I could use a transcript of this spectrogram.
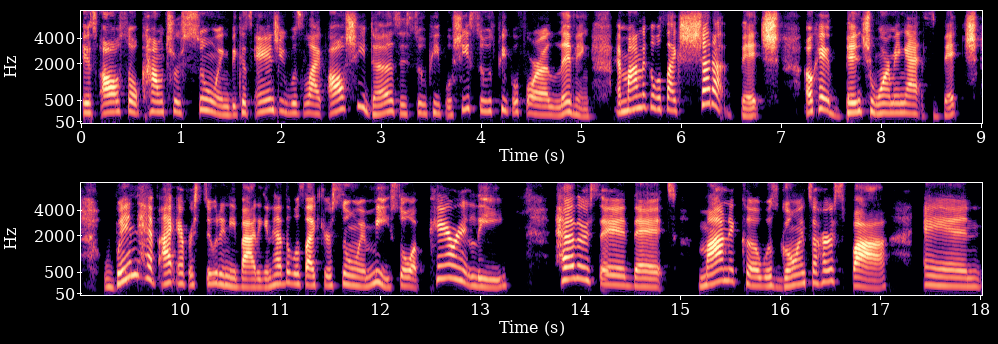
is also countersuing because Angie was like, all she does is sue people. She sues people for a living. And Monica was like, shut up, bitch. Okay, bench warming ass bitch. When have I ever sued anybody? And Heather was like, you're suing me. So apparently, Heather said that Monica was going to her spa and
